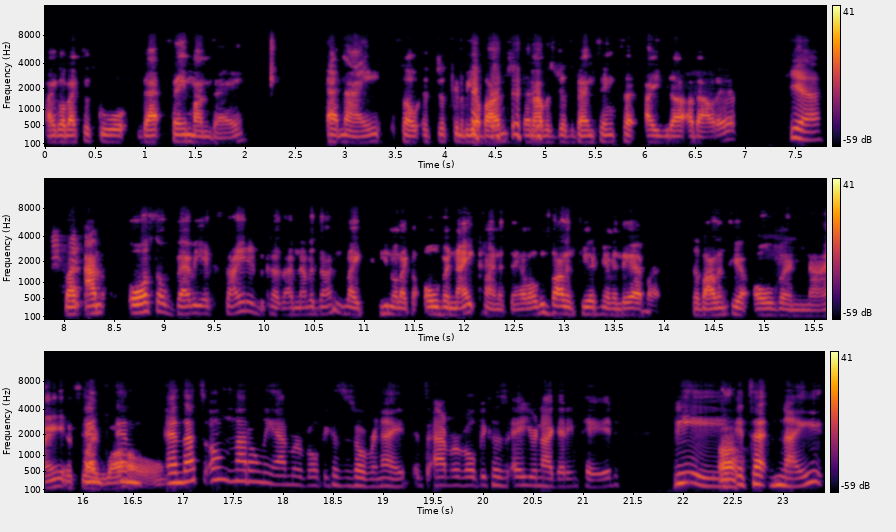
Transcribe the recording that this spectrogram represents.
i go back to school that same monday at night so it's just going to be a bunch and i was just venting to aida about it yeah. but I'm also very excited because I've never done like you know like an overnight kind of thing. I've always volunteered here and there, but to volunteer overnight, it's like and, whoa. And, and that's not only admirable because it's overnight. It's admirable because a you're not getting paid. B Ah. it's at night,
